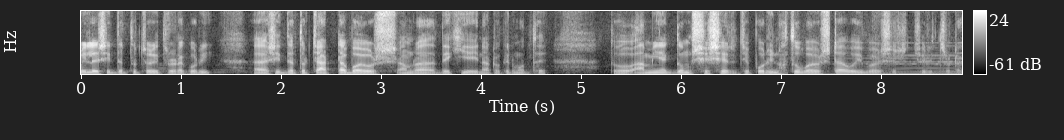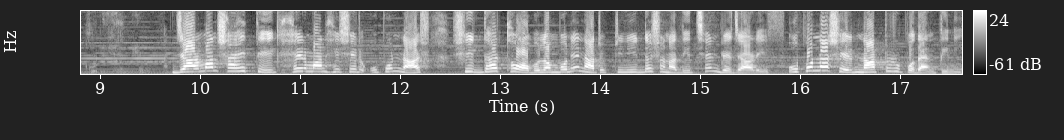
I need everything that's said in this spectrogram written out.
মিলে সিদ্ধার্থর চরিত্রটা করি। সিদ্ধার্থর চারটা বয়স আমরা দেখি এই নাটকের মধ্যে। তো আমি একদম শেষের যে পরিণত বয়সটা ওই বয়সের চরিত্রটা করি আমি। জার্মান সাহিত্যিক হেরমান হেসের উপন্যাস সিদ্ধার্থ অবলম্বনে নাটকটি নির্দেশনা দিচ্ছেন রেজা আরিফ। উপন্যাসের নাট্যরূপ দেন তিনি।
